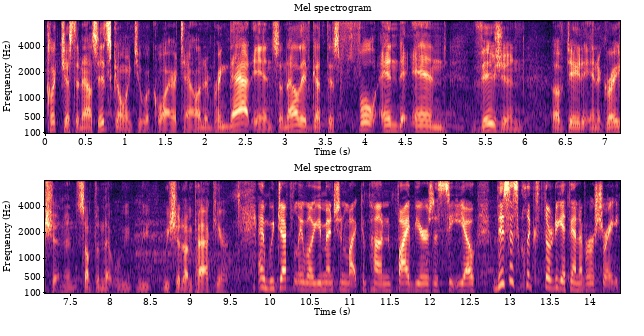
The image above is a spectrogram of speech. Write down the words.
Qlik just announced it's going to acquire Talend and bring that in, so now they've got this full end-to-end -end vision of data integration and something that we, we, we, should unpack here. And we definitely will, you mentioned Mike Capone, five years as CEO. This is Qlik's 30th anniversary.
